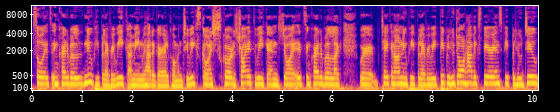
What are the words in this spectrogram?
so it's incredible. New people every week. I mean, we had a girl come in two weeks ago and she scored a try at the weekend. Joy, it's incredible. Like we're taking on new people every week. People who don't have experience, people who do,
